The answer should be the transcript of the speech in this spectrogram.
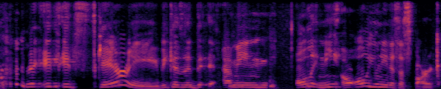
it, it's scary because it, I mean, all it need, all you need is a spark.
